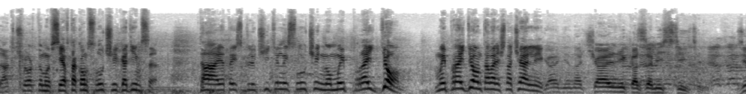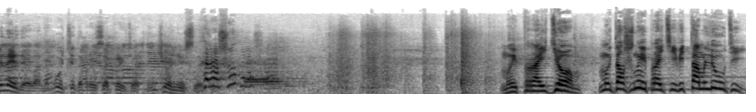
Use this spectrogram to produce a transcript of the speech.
Да к черту мы все в таком случае годимся. Да, это исключительный случай, но мы пройдем. Мы пройдем, товарищ начальник. Я не начальник, а заместитель. Зинаида Ивановна, будьте добры закрыть окна, ничего не слышно. Хорошо, хорошо. Мы пройдем. Мы должны пройти, ведь там люди.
